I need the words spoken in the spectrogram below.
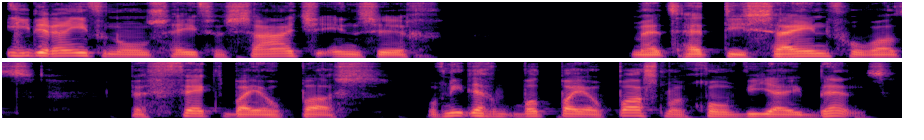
iedereen van ons heeft een zaadje in zich met het design voor wat perfect bij jou past. Of niet echt wat bij jou past, maar gewoon wie jij bent.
